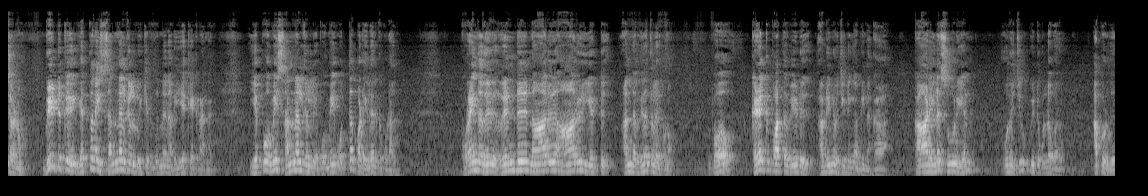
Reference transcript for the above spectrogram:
சரணம். வீட்டுக்கு எத்தனை சன்னல்கள் வைக்கிறதுன்னு நிறைய கேட்குறாங்க எப்போவுமே சன்னல்கள் எப்போவுமே ஒத்தப்படையில் இருக்கக்கூடாது. குறைந்தது ரெண்டு நாலு ஆறு எட்டு அந்த விகிதத்தில் இருக்கணும். இப்போது கிழக்கு பார்த்த வீடு அப்படின்னு வச்சுக்கிட்டிங்க அப்படின்னாக்கா காலையில் சூரியன் உதிச்சு வீட்டுக்குள்ளே வரும். அப்பொழுது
